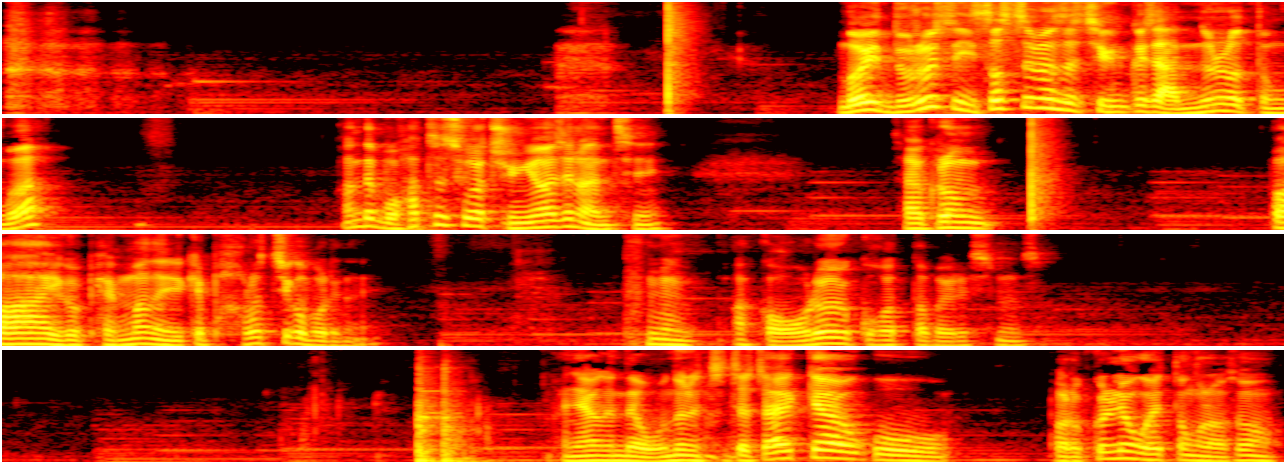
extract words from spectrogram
너희 누를 수 있었으면서 지금까지 안 눌렀던 거야? 아, 근데 뭐 하트 수가 중요하진 않지. 자 그럼 와 이거 100만을 이렇게 바로 찍어버리네. 분명 아까 어려울 것 같다 막 이랬으면서. 아니야 근데 오늘은 진짜 짧게 하고 바로 끌려고 했던 거라서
